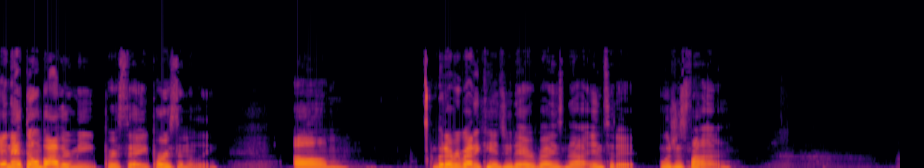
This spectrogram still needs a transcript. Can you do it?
And that don't bother me per se, personally. Um, but everybody can't do that. Everybody's not into that, which is fine.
